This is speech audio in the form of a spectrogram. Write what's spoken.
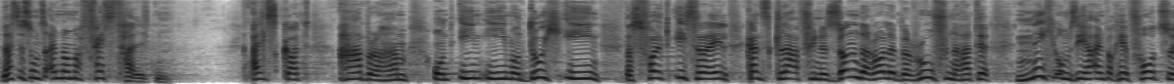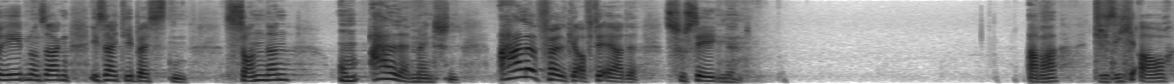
lasst es uns einfach mal festhalten als Gott Abraham und in ihm und durch ihn das Volk Israel ganz klar für eine Sonderrolle berufen hatte, nicht um sie einfach hervorzuheben und sagen, ihr seid die Besten, sondern um alle Menschen, alle Völker auf der Erde zu segnen. Aber die sich auch,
